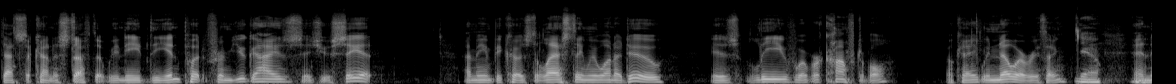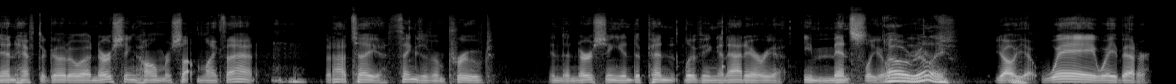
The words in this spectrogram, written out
That's the kind of stuff that we need the input from you guys as you see it. I mean, because the last thing we want to do is leave where we're comfortable. Okay, we know everything, Yeah. and then have to go to a nursing home or something like that. Mm-hmm. But I'll tell you, things have improved in the nursing, independent living in that area immensely. Over Oh, the really? years. Oh, yeah, way, way better.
